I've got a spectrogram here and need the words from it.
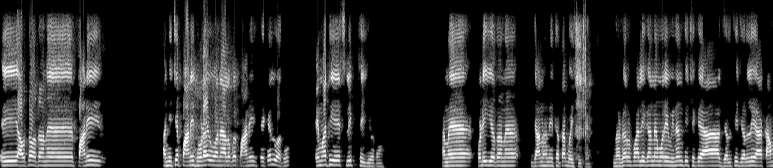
એ આવતો હતો અને પાણી નીચે પાણી ઢોળાયું અને આ લોકોએ પાણી ફેંકેલું હતું. એમાંથી એ સ્લીપ થઈ ગયો હતો. અને પડી ગયો હતો અને જાનહાનિ થતા બચી છે. નગરપાલિકાને અમારી વિનંતી છે કે આ જલ્દથી જલ્દી આ કામ,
